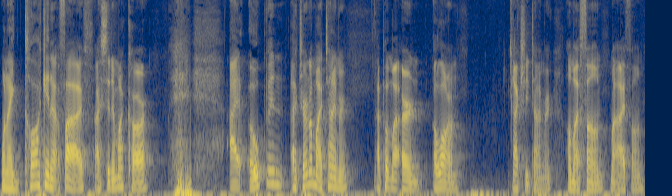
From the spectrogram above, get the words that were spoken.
When I clock in at five, I sit in my car. I open, I turn on my timer. I put my or alarm, actually timer, on my phone, my iPhone,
